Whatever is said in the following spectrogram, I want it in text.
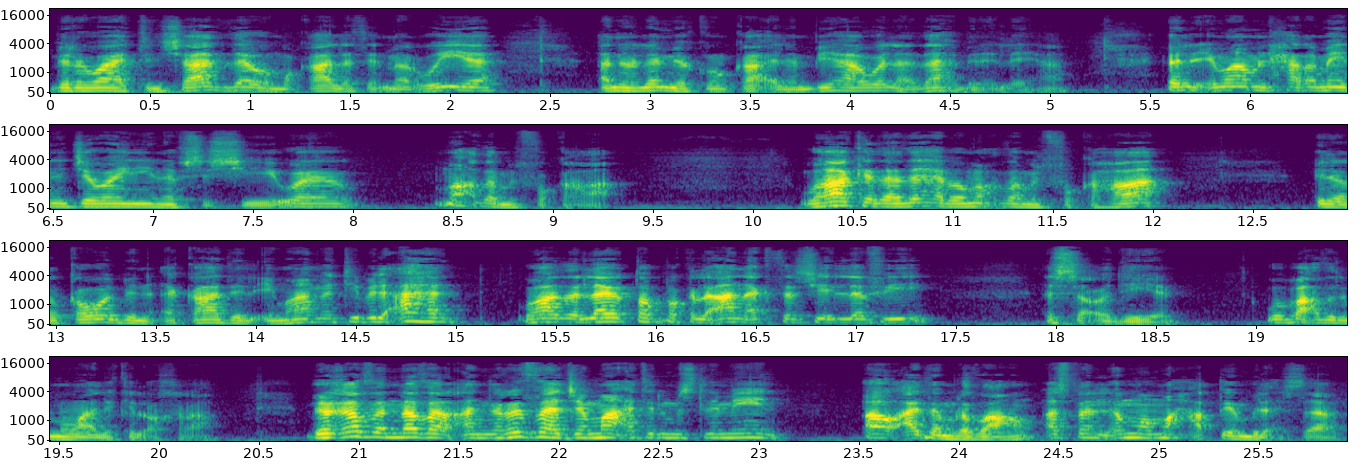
برواية شاذة ومقالة مروية أنه لم يكن قائلا بها ولا ذاهبا إليها. الإمام الحرمين الجويني نفس الشيء ومعظم الفقهاء. وهكذا ذهب معظم الفقهاء إلى القول بانعقاد الإمامة بالعهد. وهذا لا يطبق الآن أكثر شيء إلا في السعودية وبعض الممالك الأخرى. بغض النظر عن رضا جماعة المسلمين أو عدم رضاهم أصلا الأمة ما حاطين بالحساب.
